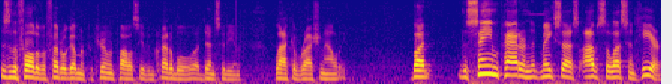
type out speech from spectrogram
this is the fault of a federal government procurement policy of incredible uh, density and lack of rationality. But the same pattern that makes us obsolescent here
